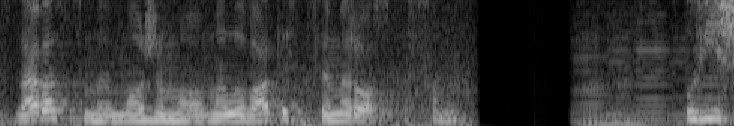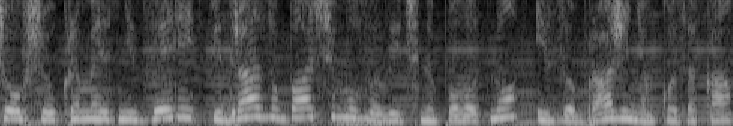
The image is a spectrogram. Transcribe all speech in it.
зараз ми можемо милуватись цими розписами. Увійшовши у кремезні двері, відразу бачимо величне полотно із зображенням козака.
